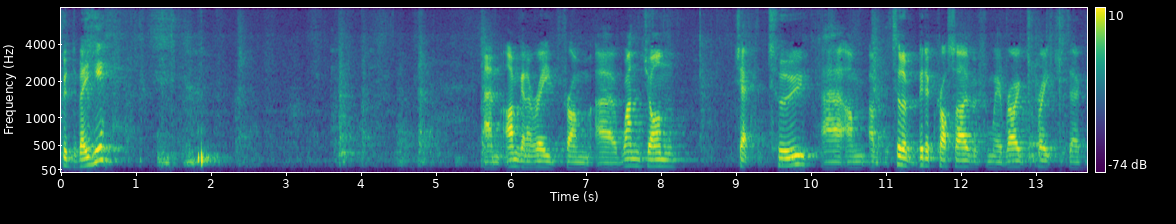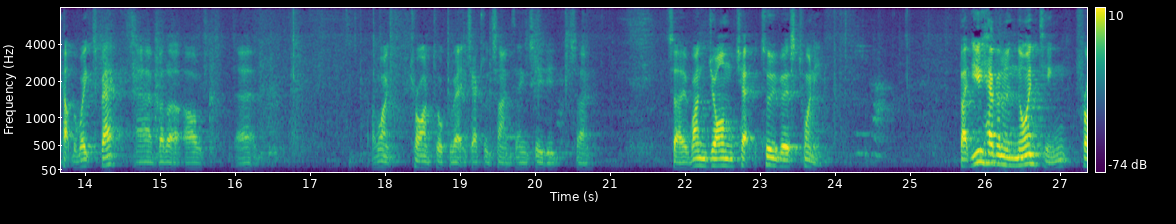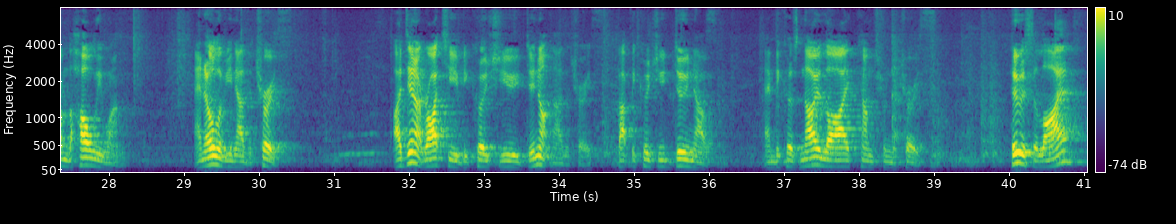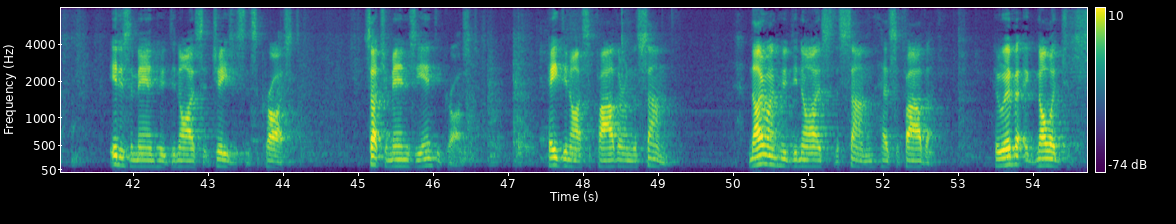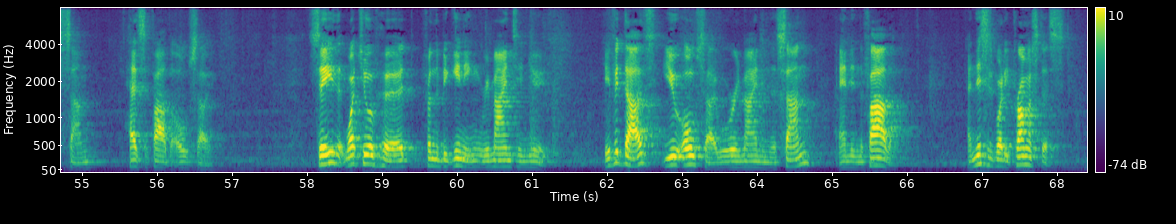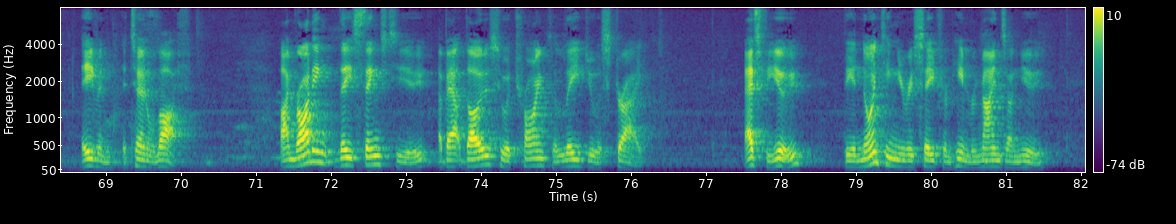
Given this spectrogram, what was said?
good to be here. Um, I'm going to read from uh, 1 John chapter 2. Uh, I'm, I'm, sort of a bit of crossover from where Rogues preached a couple of weeks back, uh, but I, will uh, I won't try and talk about exactly the same things he did. So, so 1 John chapter 2, verse 20. But you have an anointing from the Holy One and all of you know the truth. I do not write to you because you do not know the truth, but because you do know it, and because no lie comes from the truth. Who is the liar? It is the man who denies that Jesus is the Christ. Such a man is the Antichrist. He denies the Father and the Son. No one who denies the Son has the Father. Whoever acknowledges the Son has the Father also. See that what you have heard from the beginning remains in you. If it does, you also will remain in the Son and in the Father. And this is what he promised us even eternal life. I'm writing these things to you about those who are trying to lead you astray. As for you, the anointing you receive from him remains on you,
